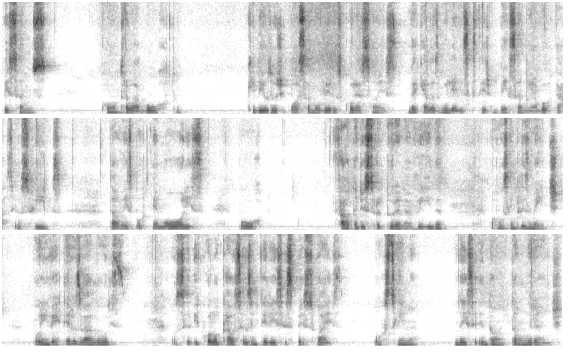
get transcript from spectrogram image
Pensamos contra o aborto, que Deus hoje possa mover os corações daquelas mulheres que estejam pensando em abortar seus filhos, talvez por temores, por falta de estrutura na vida, ou simplesmente por inverter os valores e colocar os seus interesses pessoais por cima desse dom tão grande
